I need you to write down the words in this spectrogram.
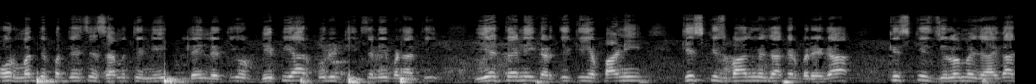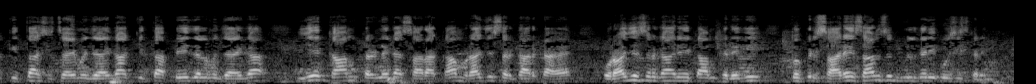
और मध्य प्रदेश से सहमति नहीं ले लेती और डीपीआर पूरी ठीक से नहीं बनाती। ये तय नहीं करती कि यह पानी किस किस बाँध में जाकर भरेगा, किस किस जिलों में जाएगा, कितना सिंचाई में जाएगा, कितना पेयजल में जाएगा। ये काम करने का सारा काम राज्य सरकार का है। और राज्य सरकार ये काम करेगी तो फिर सारे सांसद मिलकर ही कोशिश करेंगे।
